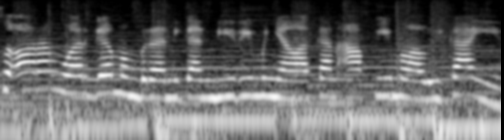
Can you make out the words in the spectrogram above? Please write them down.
seorang warga memberanikan diri menyalakan api melalui kain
